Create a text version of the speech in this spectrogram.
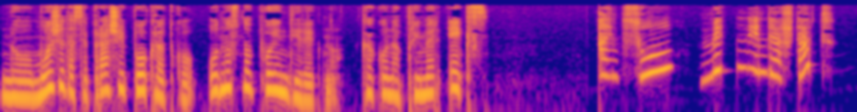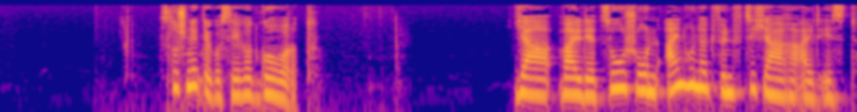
Но може да се праша и пократко, односно поиндиректно, како на пример екс. Zoo mitten in der Stadt? Слушнете го сега одговорот. Ja, weil der Zoo schon 150 Jahre alt ist.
